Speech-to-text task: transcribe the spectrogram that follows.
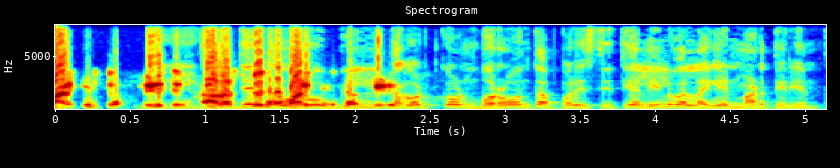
ಮಾಡಿ ಕೊಡ್ತೀವಿ ಅಂತ ಹೇಳಿದ್ದೀವಿ. ಆದಷ್ಟು ಬೇಗ ಮಾಡಿ ಕೊಡ್ತೀವಿ ಅಂತ ಬಿಲ್ ಹೇಳಿದ್ದೀವಿ. ತಗೊಟ್ಕೊಂಡು ಬರುವಂತ ಪರಿಸ್ಥಿತಿಯಲ್ಲಿ ಇಲ್ವಲ್ಲ? ಏನ್ ಮಾಡ್ತೀರಿ ಅಂತ?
